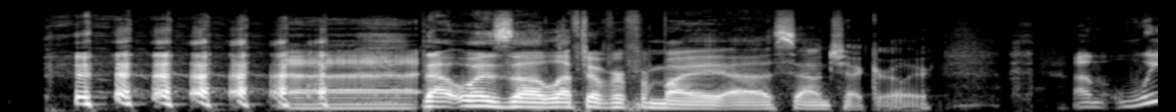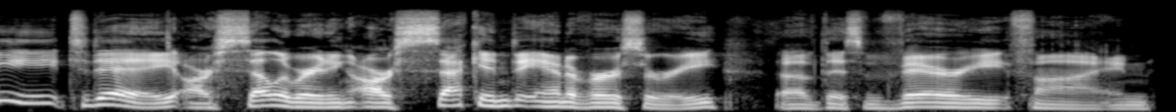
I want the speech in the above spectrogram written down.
that was uh, left over from my uh, sound check earlier. Um, we today are celebrating our second anniversary of this very fine,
